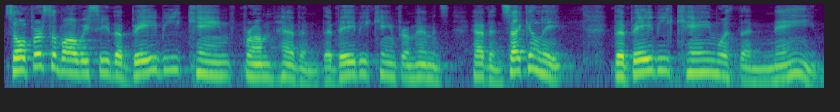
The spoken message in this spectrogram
So, first of all, we see the baby came from heaven. The baby came from heaven. Secondly, the baby came with a name.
